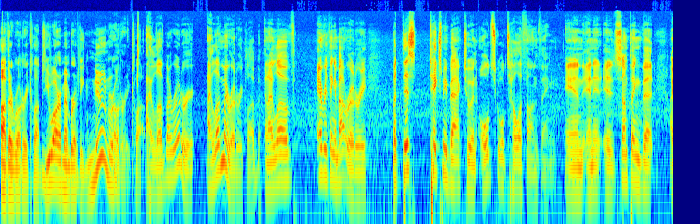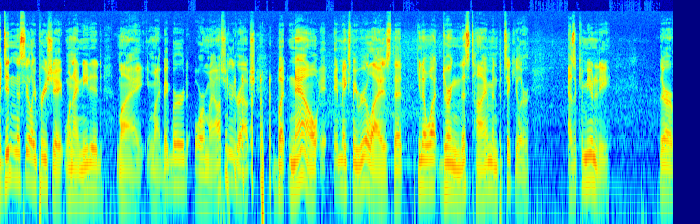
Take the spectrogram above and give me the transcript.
other Rotary clubs. You are a member of the Noon Rotary Club. I love my Rotary. I love my Rotary Club, and I love everything about Rotary. But this takes me back to an old school telethon thing, and and it, it's something that I didn't necessarily appreciate when I needed my my Big Bird or my Oscar Grouch. But now it, it makes me realize that you know what, during this time in particular, as a community, there are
